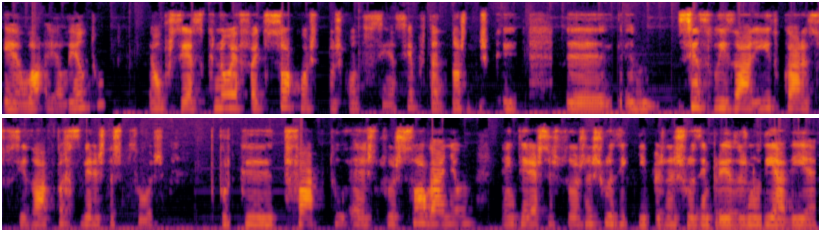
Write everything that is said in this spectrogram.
que é, é lento, é um processo que não é feito só com as pessoas com deficiência, portanto, nós temos que eh, sensibilizar e educar a sociedade para receber estas pessoas, porque de facto as pessoas só ganham em ter estas pessoas nas suas equipas, nas suas empresas, no dia a dia,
